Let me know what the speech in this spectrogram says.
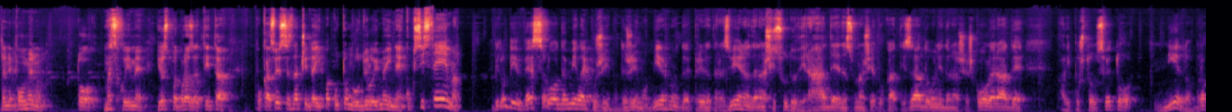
da ne pomenu to mrsko ime Josipa Broza Tita, Pokazuje se znači da ipak u tom ludilu ima i nekog sistema. Bilo bi veselo da mi lepo živimo, da živimo mirno, da je priroda razvijena, da naši sudovi rade, da su naši advokati zadovoljni, da naše škole rade, ali pošto sve to nije dobro,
